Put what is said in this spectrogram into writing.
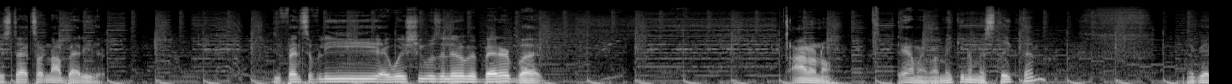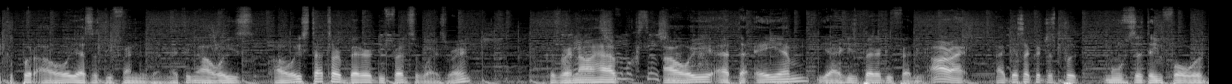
his stats are not bad either defensively I wish he was a little bit better but I don't know Damn, am I making a mistake then? Maybe I could put Aoi as a defender then. I think Aoi's Aoi stats are better defensive wise, right? Because right now I have Aoi at the AM. Yeah, he's better defending. All right, I guess I could just put move Zidane forward.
